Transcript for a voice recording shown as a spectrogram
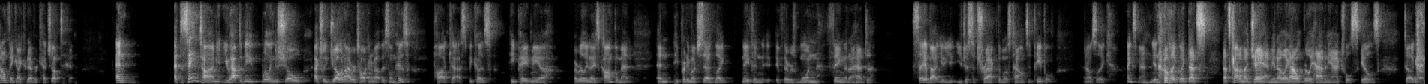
i don't think i could ever catch up to him and at the same time, you, have to be willing to show. Actually, Joe and I were talking about this on his podcast because he paid me a, a really nice compliment. And he pretty much said, like, Nathan, if there was one thing that I had to say about you, you, you just attract the most talented people. And I was like, thanks, man. You know, like, like that's, that's kind of my jam, you know, like I don't really have any actual skills Doug.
